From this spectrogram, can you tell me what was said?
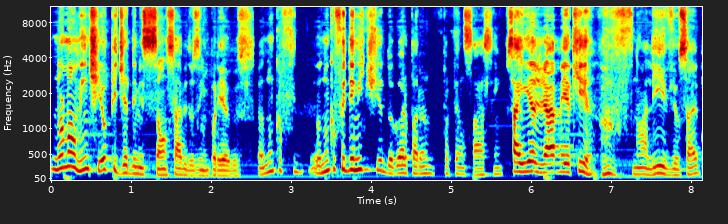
Normalmente eu pedia demissão, sabe, dos empregos. Eu nunca fui, eu nunca fui demitido, agora parando pra pensar, assim. Saía já meio que, uf, no alívio, sabe?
